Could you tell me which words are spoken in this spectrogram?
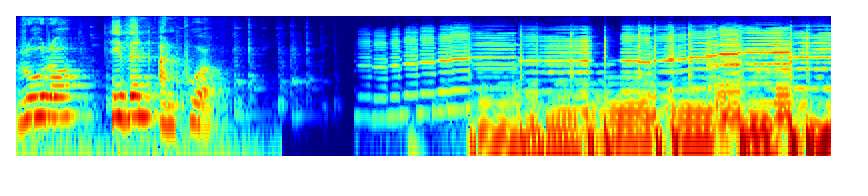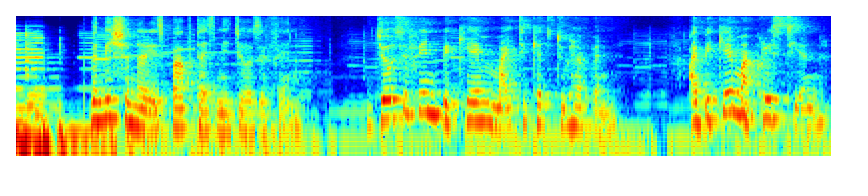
rural, heathen, and poor. The missionaries baptized me Josephine. Josephine became my ticket to heaven. I became a Christian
